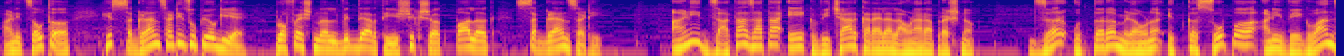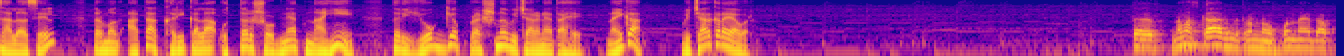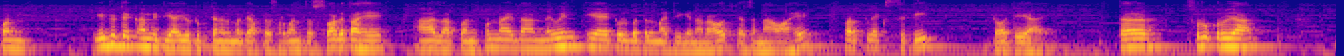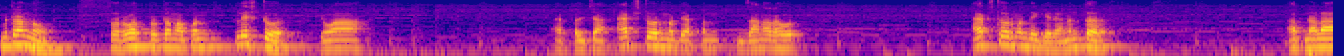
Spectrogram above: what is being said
आणि चौथं हे सगळ्यांसाठीच उपयोगी आहे. प्रोफेशनल विद्यार्थी शिक्षक पालक सगळ्यांसाठी. आणि जाता जाता एक विचार करायला लावणारा प्रश्न. जर उत्तरं मिळवणं इतकं सोपं आणि वेगवान झालं असेल तर मग आता खरी कला उत्तर शोधण्यात नाही तर योग्य प्रश्न विचारण्यात आहे. नाही का? विचार करा यावर. तर नमस्कार मित्रांनो पुन्हा एकदा आपण एज्युटेक अमित या यूट्यूब चॅनलमध्ये आपलं सर्वांचं स्वागत आहे. आज आपण पुन्हा एकदा नवीन ए आय टूलबद्दल माहिती घेणार आहोत. त्याचं नाव आहे परप्लेक्सिटी डॉट ए आय तर सुरू करूया. मित्रांनो सर्वात प्रथम आपण प्ले स्टोअर किंवा ॲपलच्या ॲप स्टोअरमध्ये आपण जाणार आहोत. ॲप स्टोअरमध्ये गेल्यानंतर आपणाला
